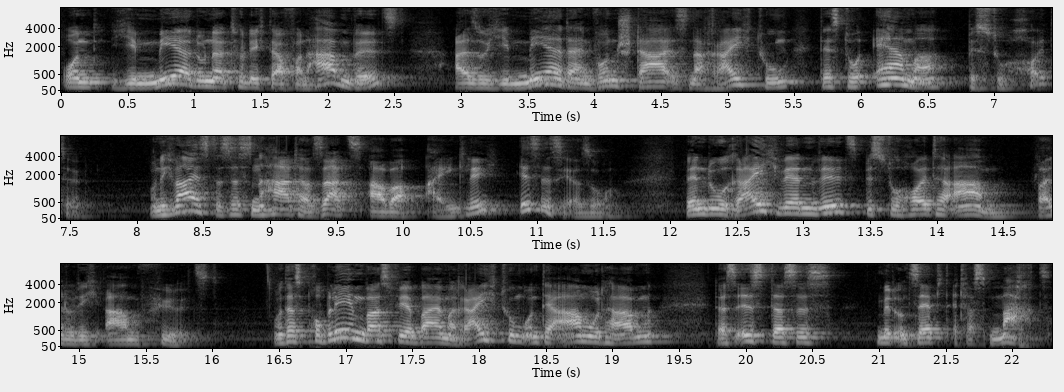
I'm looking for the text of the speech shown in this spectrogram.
Und je mehr du natürlich davon haben willst, also je mehr dein Wunsch da ist nach Reichtum, desto ärmer bist du heute. Und ich weiß, das ist ein harter Satz, aber eigentlich ist es ja so. Wenn du reich werden willst, bist du heute arm, weil du dich arm fühlst. Und das Problem, was wir beim Reichtum und der Armut haben, das ist, dass es mit uns selbst etwas macht.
